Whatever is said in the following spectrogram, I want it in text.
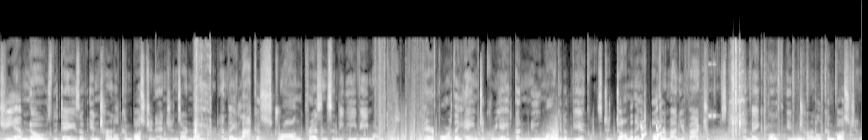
GM knows the days of internal combustion engines are numbered and they lack a strong presence in the EV market. Therefore, they aim to create a new market of vehicles to dominate other manufacturers and make both internal combustion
